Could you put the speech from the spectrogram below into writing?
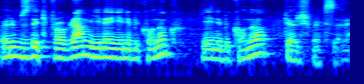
Önümüzdeki program yine yeni bir konuk, yeni bir konu. Görüşmek üzere.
